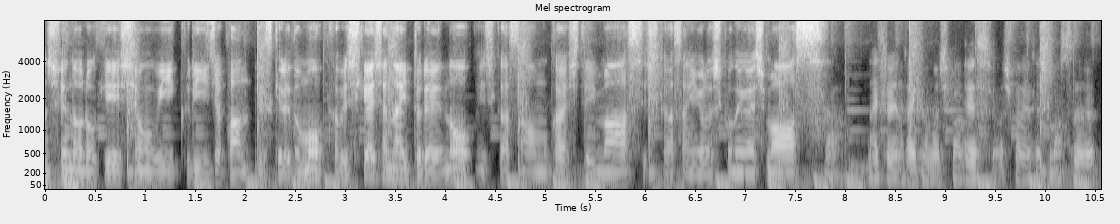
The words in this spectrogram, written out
今週のロケーションウィークリージャパンですけれども、株式会社ナイトレイの石川さんをお迎えしています。石川さんよろしくお願いします。ナイトレイの代表の石川です。よろしくお願いいたします。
